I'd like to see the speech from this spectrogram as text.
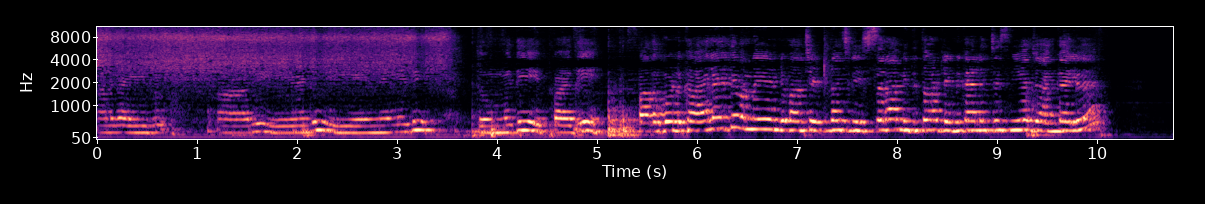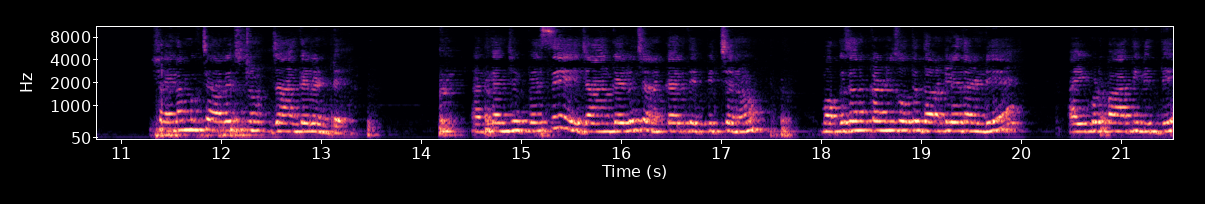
నాలుగు ఐదు ఆరు ఏడు ఎనిమిది తొమ్మిది పది పదకొండు కాయలు అయితే ఉన్నాయండి. మన చెట్లు నుంచి ఇస్తారా మిద్ది తోటలు ఎన్ని కాయలు వచ్చేసినాయో జాంకాయలు? షైనమ్మకి చాలా ఇష్టం జాంకాయలు అంటే. అందుకని చెప్పేసి జాంకాయలు శనక్కాయలు తెప్పించాను. మొక్కజొన్న కండ్లు చూస్తే దొరకలేదండి. అవి కూడా బాగా తినిద్ది.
